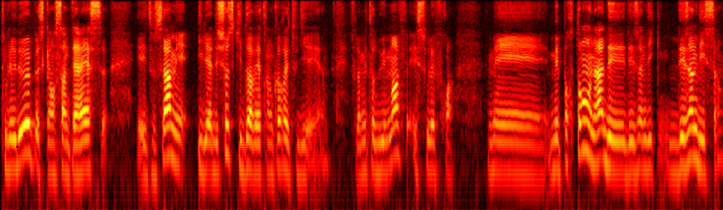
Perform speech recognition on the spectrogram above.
tous les deux, parce qu'on s'intéresse et tout ça, mais il y a des choses qui doivent être encore étudiées, hein, sous la méthode Wim Hof et sous l'effroi. Mais, mais pourtant, on a des, des, indi- des indices. hein.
